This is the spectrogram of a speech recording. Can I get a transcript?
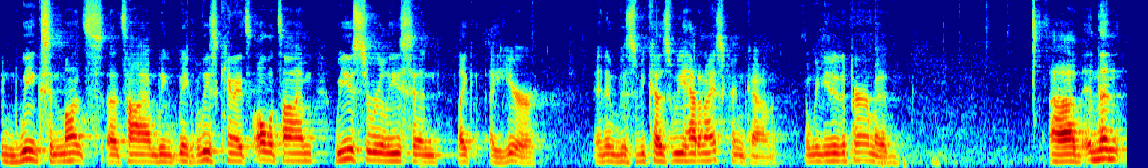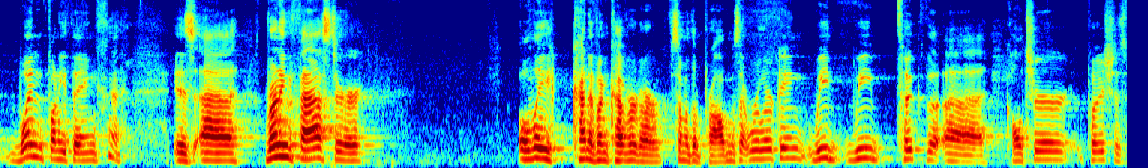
in weeks and months at a time. We make release candidates all the time. We used to release in like a year, and it was because we had an ice cream cone and we needed a pyramid. Uh, and then one funny thing is uh, running faster only kind of uncovered our, some of the problems that were lurking. We, we took the uh, culture push as,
